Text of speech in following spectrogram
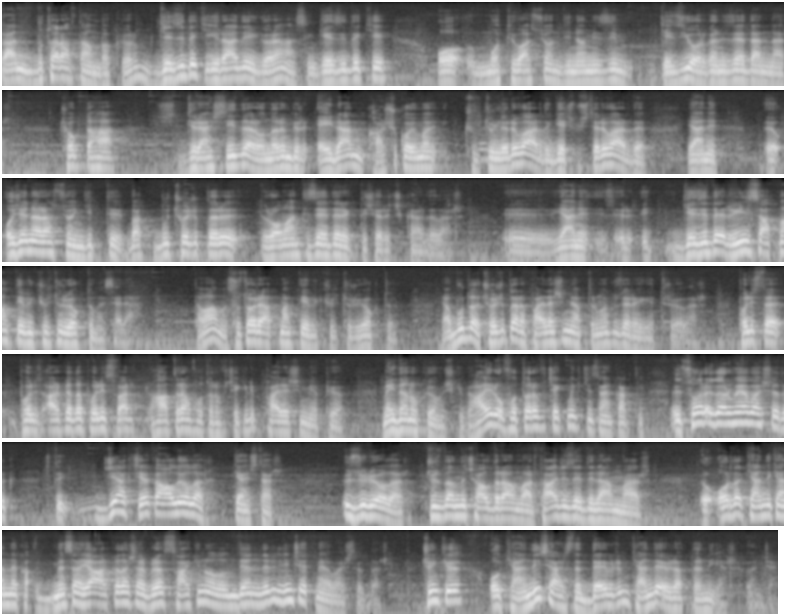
ben bu taraftan bakıyorum. Gezi'deki iradeyi göremezsin. Gezi'deki o motivasyon, dinamizm, Gezi'yi organize edenler çok daha dirençliydiler. Onların bir eylem, karşı koyma kültürleri vardı, geçmişleri vardı. Yani e, o jenerasyon gitti. Bak bu çocukları romantize ederek dışarı çıkardılar. E, yani Gezi'de reels atmak diye bir kültür yoktu mesela. Tamam mı? Story atmak diye bir kültür yoktu. Ya burada çocuklara paylaşım yaptırmak üzere getiriyorlar. Polis de polis arkada polis var. Hatıra fotoğrafı çekilip paylaşım yapıyor. Meydan okuyormuş gibi. Hayır o fotoğrafı çekmek için sen kalktın. E, sonra görmeye başladık. İşte ciyak ciyak ağlıyorlar gençler. Üzülüyorlar. Cüzdanını çaldıran var, taciz edilen var. E, orada kendi kendine mesela ya arkadaşlar biraz sakin olalım diyenleri linç etmeye başladılar. Çünkü o kendi içerisinde devrim kendi evlatlarını yer önce.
